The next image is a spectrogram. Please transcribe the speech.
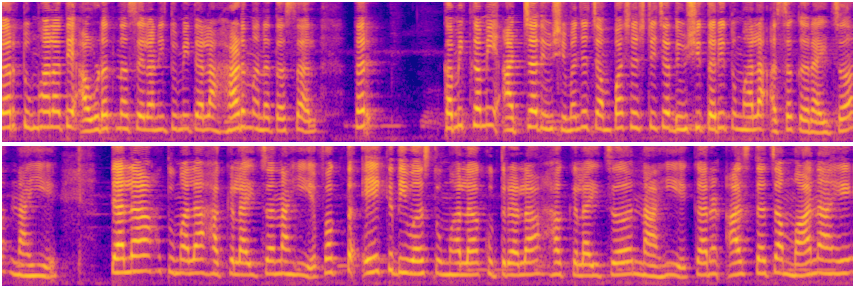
तर तुम्हाला ते आवडत नसेल आणि तुम्ही त्याला हाड म्हणत असाल तर कमीत कमी आजच्या दिवशी म्हणजे चंपाषष्ठीच्या दिवशी तरी तुम्हाला असं करायचं नाही आहे त्याला तुम्हाला हाकलायचं नाही आहे फक्त एक दिवस तुम्हाला कुत्र्याला हाकलायचं नाही आहे कारण आज त्याचा मान आहे.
